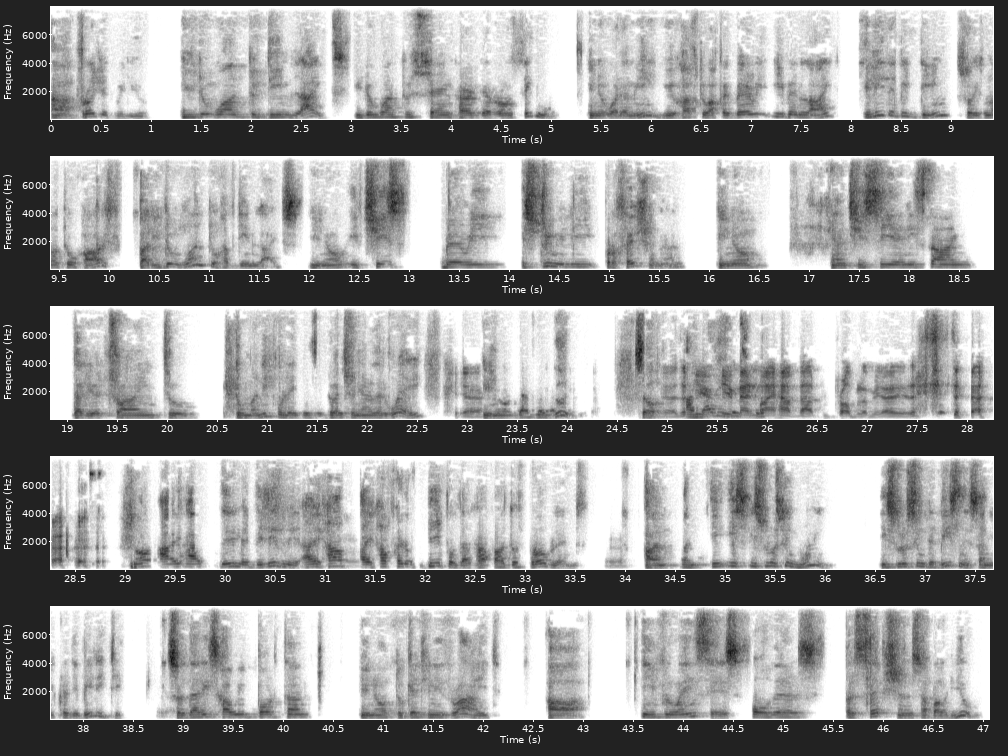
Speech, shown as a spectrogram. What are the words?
uh, project with you. You don't want to dim lights. You don't want to send her the wrong signal. You know what I mean? You have to have a very even light, a little bit dim, so it's not too harsh, but you don't want to have dim lights. You know, if she's very extremely professional, you know, and she see any sign that you're trying to to manipulate the situation in another way, yeah. you know, that's not good. So yeah, the few, few men might have that problem, you know. no, I, I believe me, believe me, I have I have heard of people that have had those problems, yeah. and and it's, it's losing money, it's losing the business and your credibility. Yeah. So that is how important, you know, to getting it right, uh, influences others' perceptions about you.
